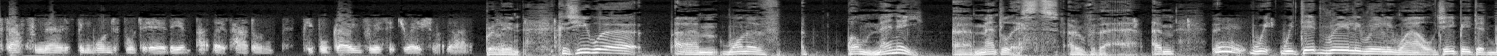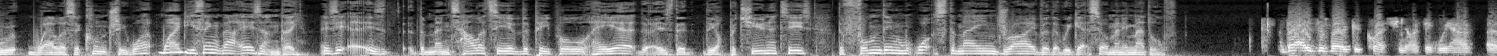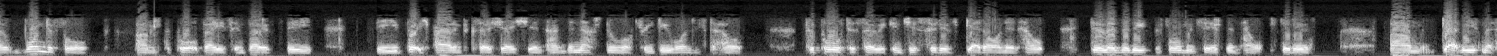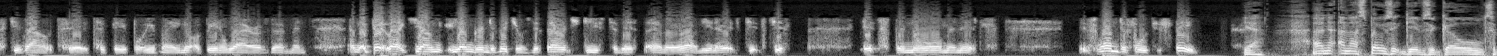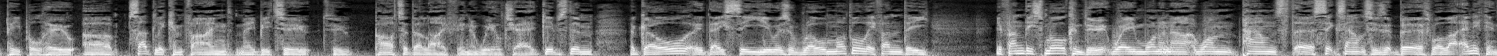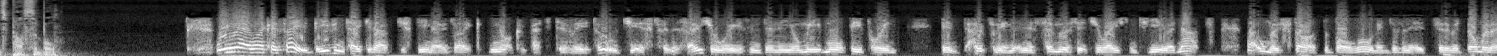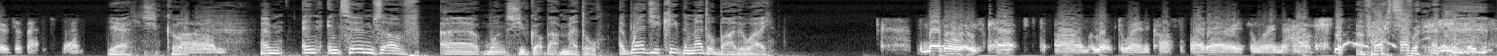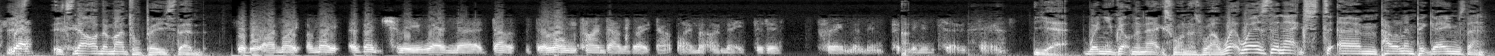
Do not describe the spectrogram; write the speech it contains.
staff from there. It's been wonderful to hear the impact they've had on people going through a situation like that. Brilliant. Because you were um, one of, uh, well, many uh, medalists over there. Um, We we did really really well. GB did well as a country. Why, why do you think that is, Andy? Is it is the mentality of the people here? Is the the opportunities, the funding? What's the main driver that we get so many medals? That is a very good question. I think we have a wonderful um, support base in both the the British Paralympic Association and the National Lottery do wonders to help support us so we can just sort of get on and help deliver these performances and help sort of um, get these messages out to, to people who may not have been aware of them. And, and a bit like young younger individuals if they're introduced to this earlier on you know it's it's just it's the norm and it's it's wonderful to see Yeah, and and I suppose it gives a goal to people who are sadly confined, maybe to to part of their life in a wheelchair. It gives them a goal. They see you as a role model. If Andy. If Andy Small can do it, weighing one and a, one pound uh, six ounces at birth, well, that, anything's possible. Well, yeah, like I say, even take it up just, you know, like not competitively at all, just for the social reasons, and then you'll meet more people in, in hopefully in, in a similar situation to you, and that's, that almost starts the ball rolling, doesn't it? It's sort of a dominoes effect then. Yeah, cool. Um, Um, in in terms of uh, once you've got that medal, uh, where do you keep the medal, by the way? the medal is kept um, locked away in a classified area somewhere in the house. right, right. It's- yeah, It's not on the mantelpiece then. that I might, I might eventually, when uh, down a long time down the road now, but I may, I may sort of frame them and put them into frames. Yeah, when you've got the next one as well. Where, where's the next um, Paralympic Games then?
